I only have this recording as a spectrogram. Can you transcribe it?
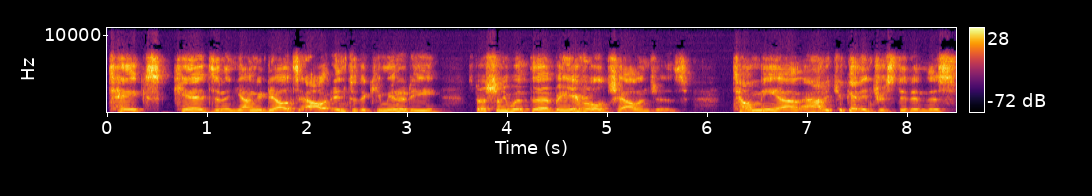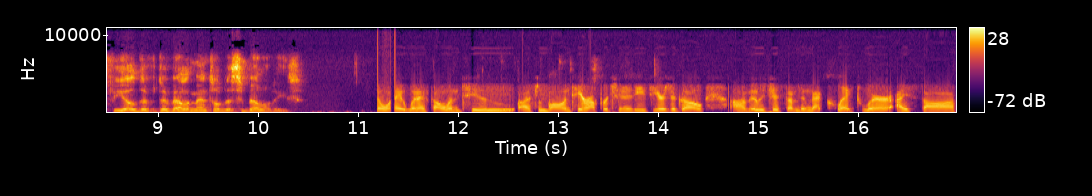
takes kids and young adults out into the community especially with the behavioral challenges. Tell me, uh, how did you get interested in this field of developmental disabilities? When I, when I fell into uh, some volunteer opportunities years ago, um, it was just something that clicked where I saw,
